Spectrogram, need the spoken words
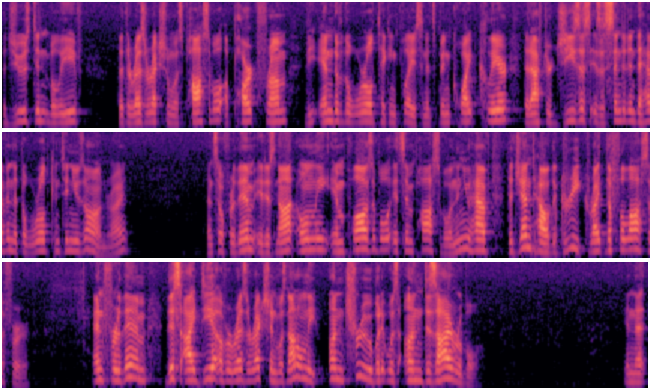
The Jews didn't believe that the resurrection was possible apart from the end of the world taking place. And it's been quite clear that after Jesus is ascended into heaven, that the world continues on, right? And so for them, it is not only implausible, it's impossible. And then you have the Gentile, the Greek, right? The philosopher. And for them, this idea of a resurrection was not only untrue, but it was undesirable. In that,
